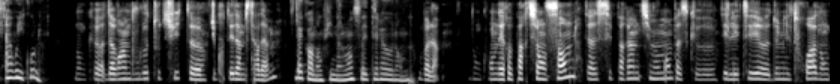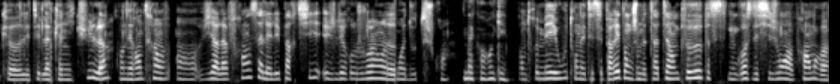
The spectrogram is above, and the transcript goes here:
Ah oui, cool. Donc euh, d'avoir un boulot tout de suite euh, du côté d'Amsterdam. D'accord, donc finalement, ça a été la Hollande. Voilà. Donc on est reparti ensemble. On était séparés un petit moment parce que c'était l'été euh, 2003, donc euh, l'été de la canicule. Là. On est rentré en, à la France, elle, elle est partie et je l'ai rejoint au mois d'août, je crois. D'accord, ok. Entre mai et août, on était séparés, donc je me tâtais un peu parce que c'était une grosse décision à prendre.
